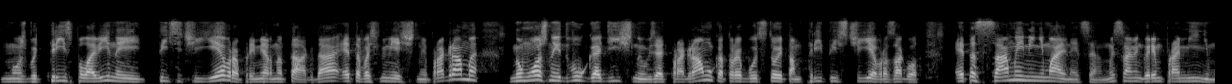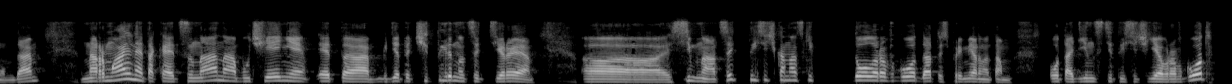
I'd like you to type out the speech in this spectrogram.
может быть, 3,5 тысячи евро, примерно так, да, это 8-месячные программы, но можно и двухгодичную взять программу, которая будет стоить там 3 тысячи евро за год. Это самые минимальные цены, мы с вами говорим про минимум, да. Нормальная такая цена на обучение – это где-то 14 17 тысяч канадских долларов в год, да, то есть примерно там от 11 тысяч евро в год.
